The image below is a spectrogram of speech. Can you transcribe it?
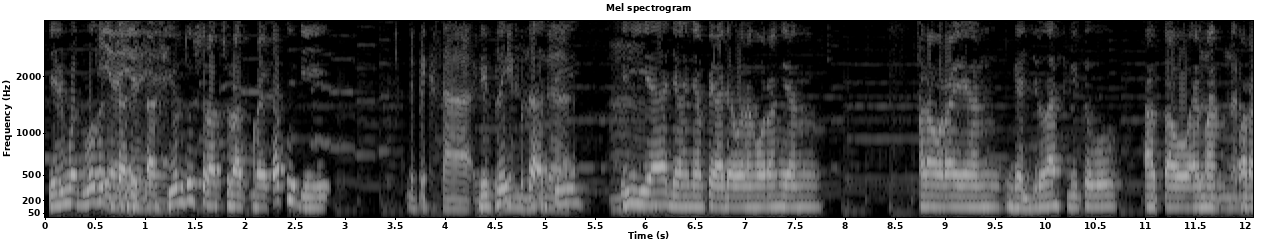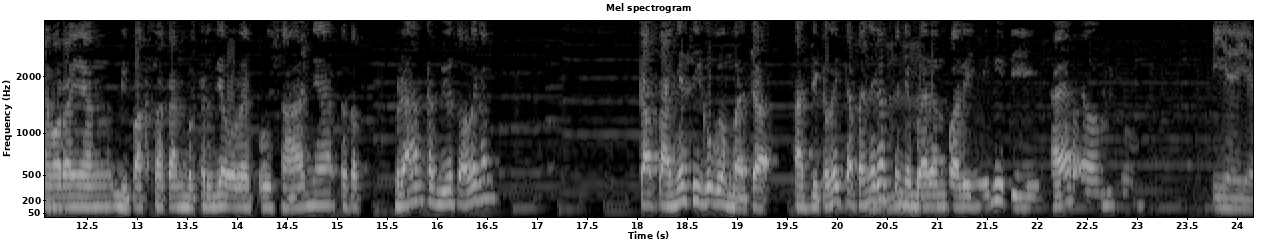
jadi menurut gue Iya, ketika iya, di iya. stasiun tuh surat-surat mereka tuh di diperiksa gitu. Diperiksa sih? Hmm. iya jangan nyampe ada orang-orang yang orang-orang yang nggak jelas gitu atau Bener, emang orang-orang yang dipaksakan bekerja oleh perusahaannya tetap berangkat gitu soalnya kan katanya sih gue belum baca artikelnya katanya kan Hmm. penyebaran paling ini di KRL gitu iya iya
